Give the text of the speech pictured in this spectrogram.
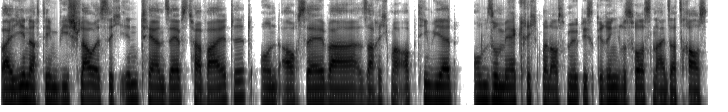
weil je nachdem, wie schlau es sich intern selbst verwaltet und auch selber, sag ich mal, optimiert, umso mehr kriegt man aus möglichst geringen Ressourceneinsatz raus.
